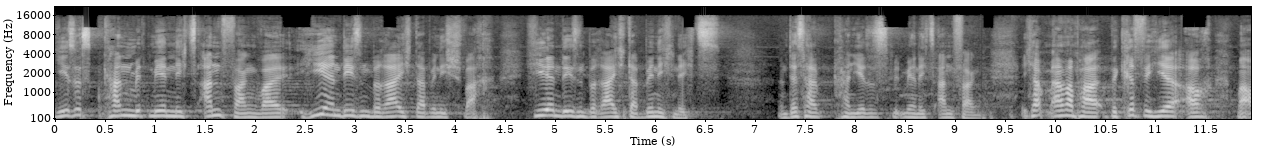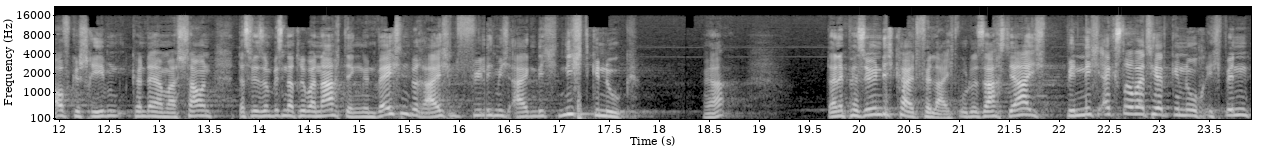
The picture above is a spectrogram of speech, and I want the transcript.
Jesus kann mit mir nichts anfangen, weil hier in diesem Bereich, da bin ich schwach. Hier in diesem Bereich, da bin ich nichts. Und deshalb kann Jesus mit mir nichts anfangen. Ich habe einfach ein paar Begriffe hier auch mal aufgeschrieben. Könnt ihr ja mal schauen, dass wir so ein bisschen darüber nachdenken. In welchen Bereichen fühle ich mich eigentlich nicht genug? Ja? Deine Persönlichkeit vielleicht, wo du sagst, ja, ich bin nicht extrovertiert genug, ich bin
